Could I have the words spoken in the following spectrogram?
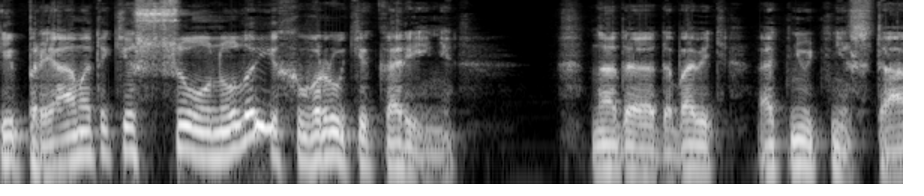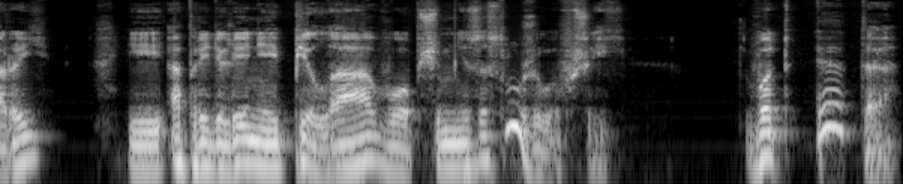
и прямо-таки сунула их в руки Карине. Надо добавить отнюдь не старый и определение пила, в общем, не заслуживавший. Вот это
